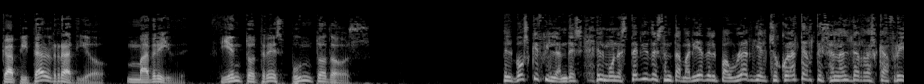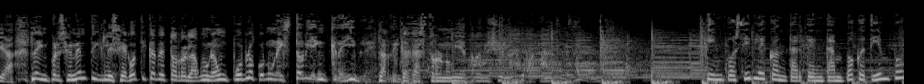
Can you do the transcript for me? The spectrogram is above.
Capital Radio, Madrid, 103.2. El bosque finlandés, el monasterio de Santa María del Paular y el chocolate artesanal de Rascafría. La impresionante iglesia gótica de Torrelaguna, un pueblo con una historia increíble. La rica gastronomía tradicional de Imposible contarte en tan poco tiempo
